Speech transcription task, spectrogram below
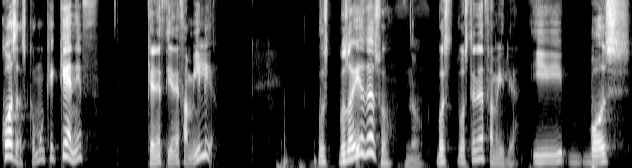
cosas como que Kenneth, Kenneth tiene familia. ¿Vos, vos sabías de eso? No. Vos, vos tenés familia y vos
